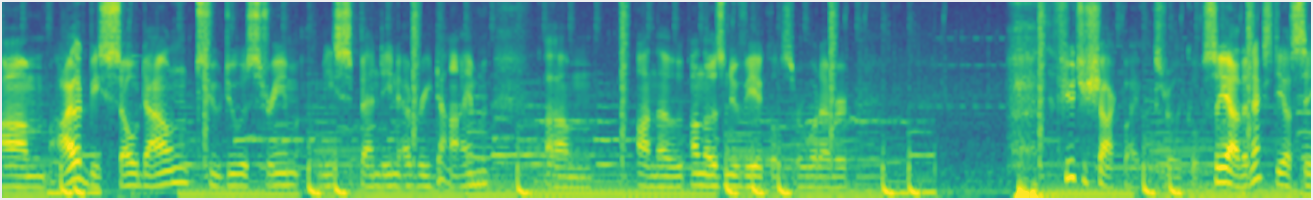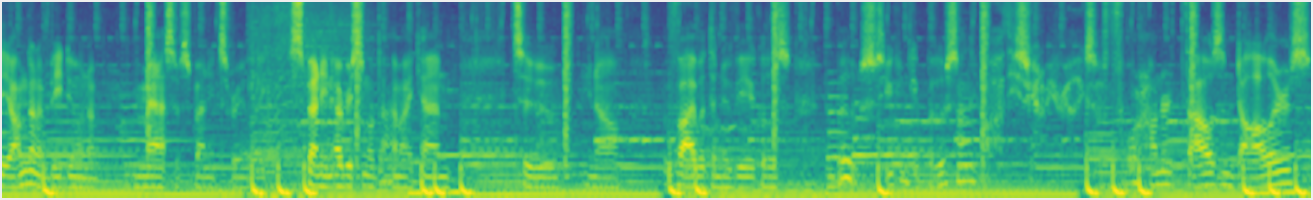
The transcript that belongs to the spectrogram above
um, I would be so down to do a stream me spending every dime. Um, on those on those new vehicles or whatever. The Future Shock bike looks really cool. So yeah, the next DLC, I'm gonna be doing a massive spending spree, like spending every single dime I can to you know vibe with the new vehicles. Boost, you can get boost on these. Oh, these are gonna be really expensive. Four hundred thousand dollars.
